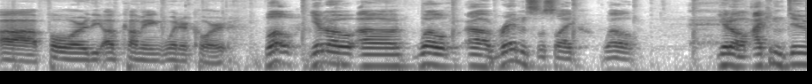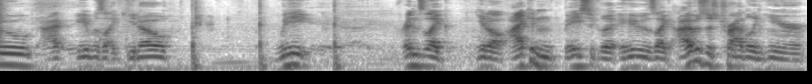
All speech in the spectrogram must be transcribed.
uh, for the upcoming Winter Court. well, you know, uh, well, uh, Ren's just like, well, you know, I can do. I, he was like, you know, we. Ren's like, you know, I can basically. He was like, I was just traveling here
